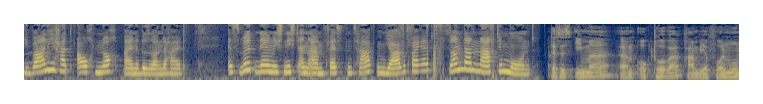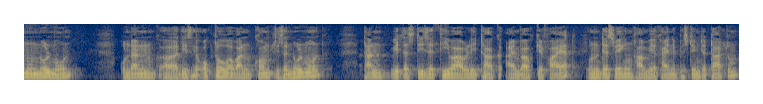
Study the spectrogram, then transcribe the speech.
Diwali hat auch noch eine Besonderheit. Es wird nämlich nicht an einem festen Tag im Jahr gefeiert, sondern nach dem Mond. Das ist immer ähm, Oktober haben wir Vollmond und Nullmond. Und dann äh, diese Oktober, wann kommt dieser Nullmond, dann wird das diese Diwali-Tag einfach gefeiert. Und deswegen haben wir keine bestimmte Datum.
